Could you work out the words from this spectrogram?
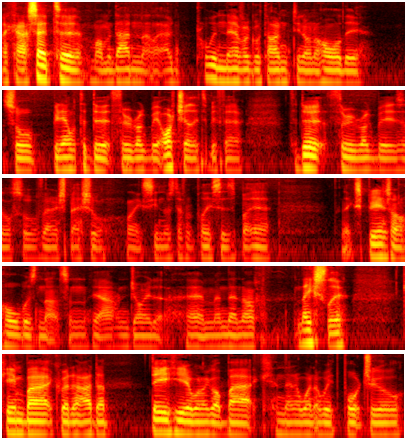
like I said to mum and dad, and that, like, I'd probably never go to Argentina on a holiday. So being able to do it through rugby or Chile, to be fair, to do it through rugby is also very special. Like seeing those different places, but yeah, the experience on a whole was nuts, and yeah, I enjoyed it. Um, and then I nicely came back when I had a day here when I got back, and then I went away to Portugal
